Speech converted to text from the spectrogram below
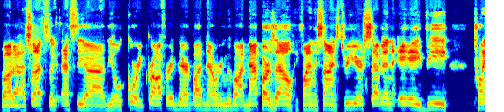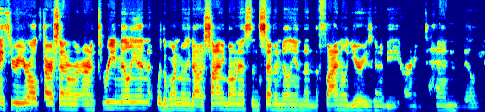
But uh, so that's the that's the uh, the old Corey Crawford there, But Now we're gonna move on. Matt Barzal he finally signs three years, seven AAV. 23 year old star center will earn three million with a one million dollar signing bonus, and seven million. Then the final year he's going to be earning ten million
